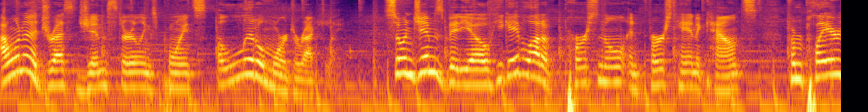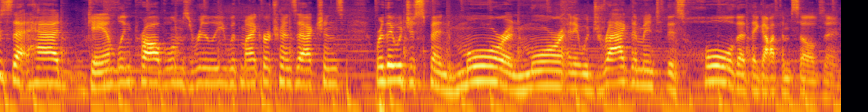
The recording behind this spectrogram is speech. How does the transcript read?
I want to address Jim Sterling's points a little more directly. So in Jim's video, he gave a lot of personal and first-hand accounts from players that had gambling problems really with microtransactions, where they would just spend more and more and it would drag them into this hole that they got themselves in,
